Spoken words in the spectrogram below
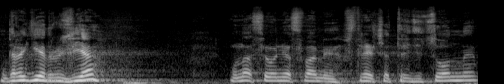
Дорогие друзья, у нас сегодня с вами встреча традиционная,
